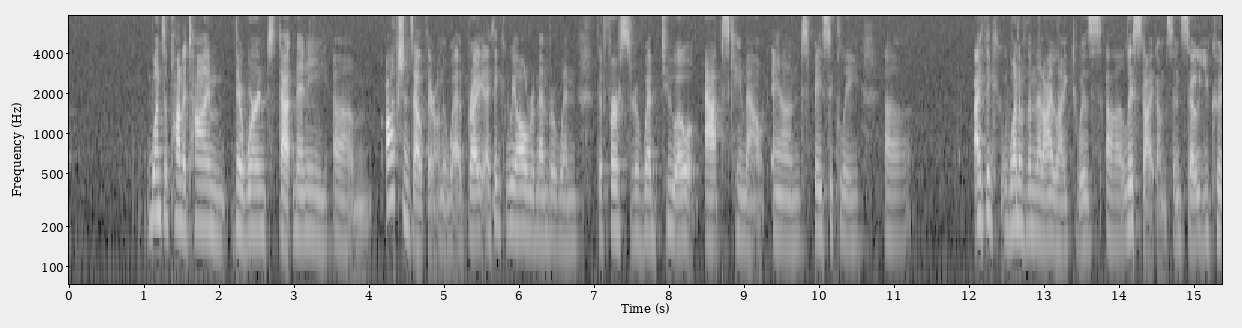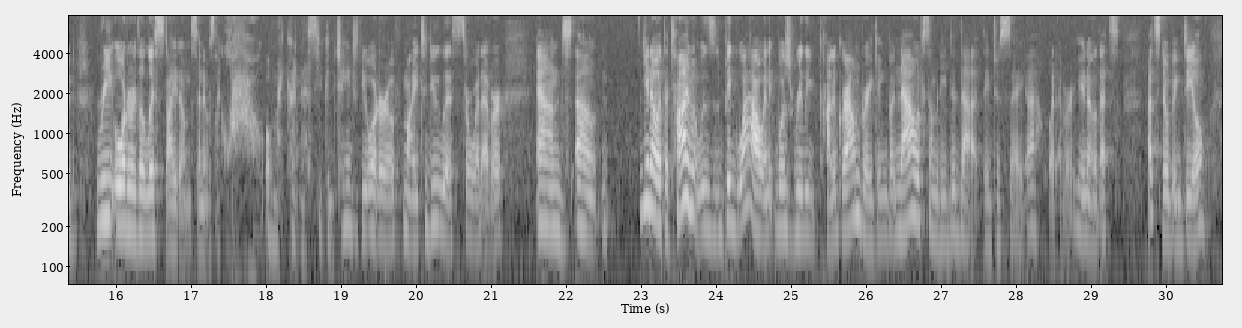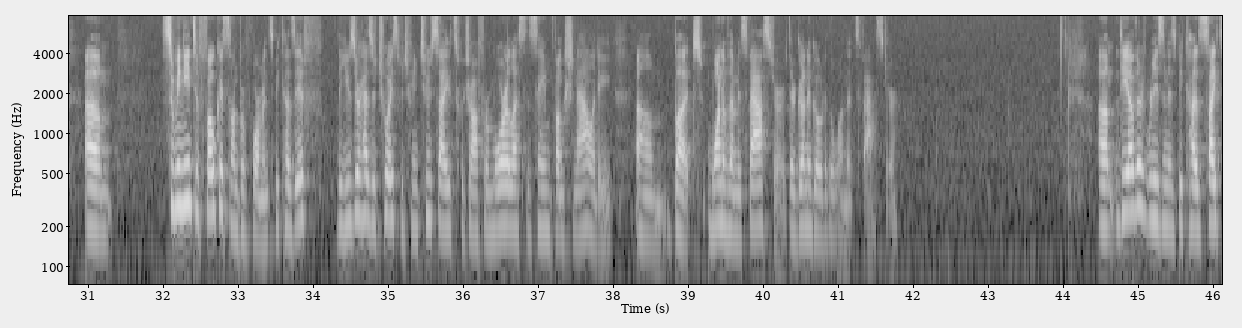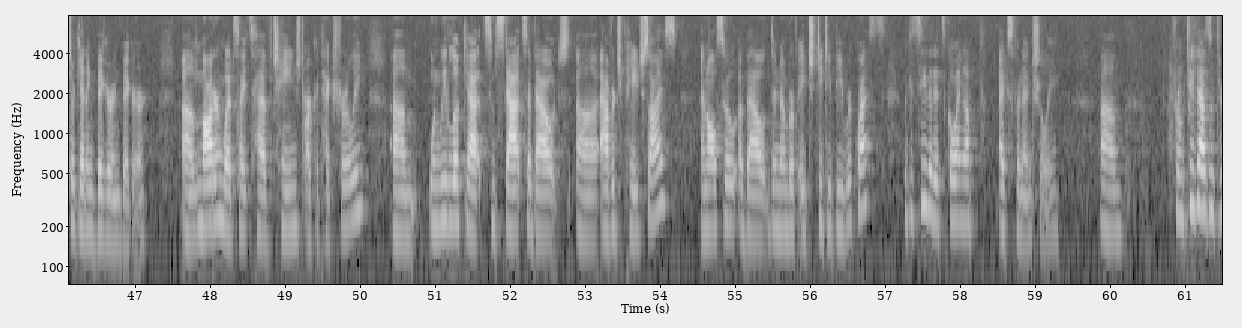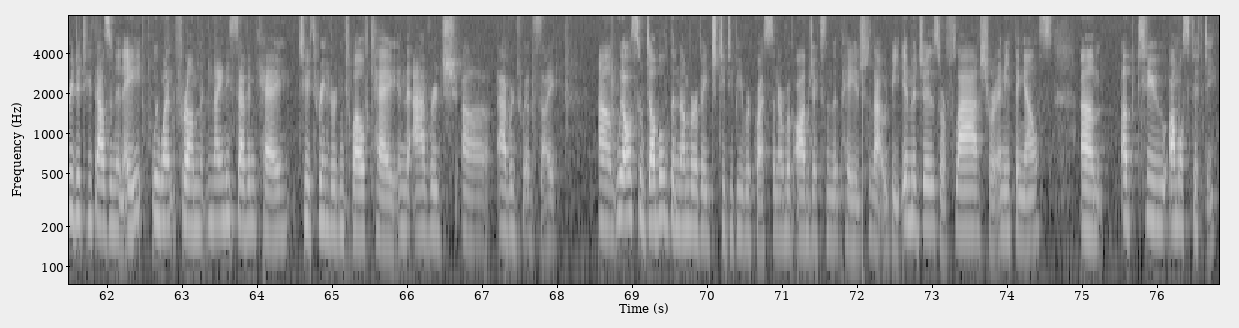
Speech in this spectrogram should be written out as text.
once upon a time, there weren't that many um, options out there on the web, right? I think we all remember when the first sort of Web 2.0 apps came out, and basically, uh, I think one of them that I liked was uh, list items. And so you could reorder the list items, and it was like, wow, oh my goodness, you can change the order of my to-do lists or whatever. And um, you know, at the time it was a big wow and it was really kind of groundbreaking. But now if somebody did that, they'd just say, ah, whatever, you know, that's, that's no big deal. Um, so we need to focus on performance because if the user has a choice between two sites which offer more or less the same functionality, um, but one of them is faster, they're going to go to the one that's faster. Um, the other reason is because sites are getting bigger and bigger. Um, modern websites have changed architecturally. Um, when we look at some stats about uh, average page size and also about the number of HTTP requests, we can see that it's going up exponentially. Um, from 2003 to 2008, we went from 97K to 312K in the average, uh, average website. Um, we also doubled the number of HTTP requests, the number of objects in the page, so that would be images or Flash or anything else, um, up to almost 50.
